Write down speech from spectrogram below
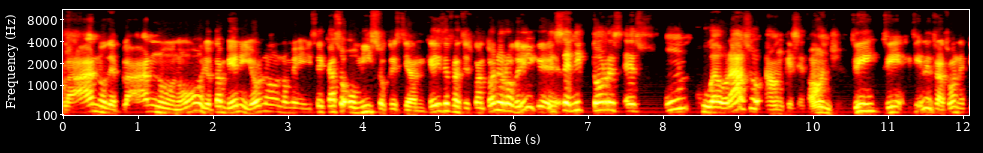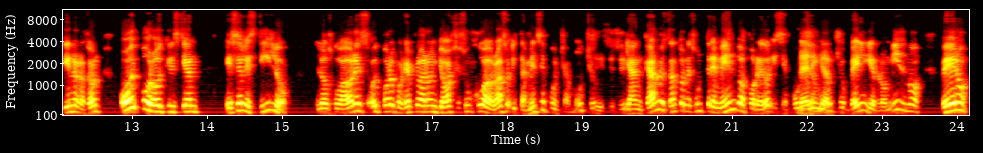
plano, de plano, no, yo también, y yo no, no me hice caso omiso, Cristian. ¿Qué dice Francisco Antonio Rodríguez? Dice Nick Torres es un jugadorazo, aunque se ponche. Sí, sí, tienes razón, eh, tienes razón. Hoy por hoy, Cristian, es el estilo. Los jugadores, hoy por hoy, por ejemplo, Aaron Josh es un jugadorazo y también se poncha mucho. Sí, sí, sí. Giancarlo Stanton es un tremendo aporreador y se poncha Bellinger. mucho. Bellinger, lo mismo, pero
